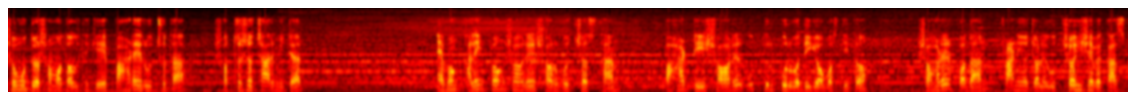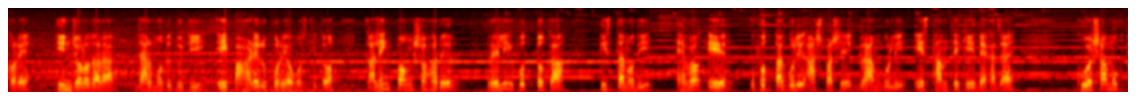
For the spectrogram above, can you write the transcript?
সমুদ্র সমতল থেকে পাহাড়ের উচ্চতা সতেরোশো চার মিটার এবং কালিম্পং শহরের সর্বোচ্চ স্থান পাহাড়টি শহরের উত্তর পূর্ব দিকে অবস্থিত। শহরের প্রধান পানীয় জলের উৎস হিসেবে কাজ করে তিন জলধারা, যার মধ্যে দুটি এই পাহাড়ের উপরে অবস্থিত। কালিম্পং শহরের রেলি উপত্যকা, তিস্তা নদী এবং এর উপত্যকাগুলির আশপাশে গ্রামগুলি এই স্থান থেকেই দেখা যায়। কুয়াশামুক্ত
